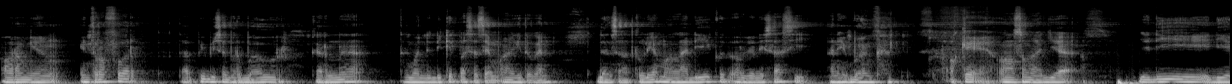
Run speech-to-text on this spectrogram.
orang yang introvert tapi bisa berbaur karena teman dikit pas SMA gitu kan. Dan saat kuliah malah dia ikut organisasi. Aneh banget. Oke, langsung aja jadi dia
